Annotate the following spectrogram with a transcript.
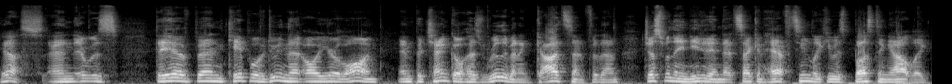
Yes, and it was they have been capable of doing that all year long, and Pacheco has really been a godsend for them. Just when they needed it in that second half, it seemed like he was busting out like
